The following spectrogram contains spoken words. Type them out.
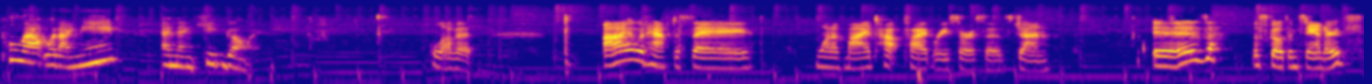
pull out what I need and then keep going. Love it. I would have to say one of my top five resources, Jenn, is the scope and standards.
